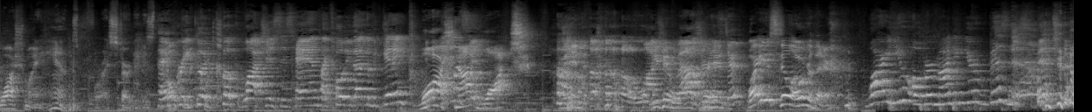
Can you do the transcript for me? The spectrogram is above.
wash my hands before I started? Is Every good cook watches his hands. I told you that in the beginning. wash, not watch. I mean, Oh, wash you can your wash mouth, your hands. mister. Why are you still over there? Why are you over minding your business, bitch?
